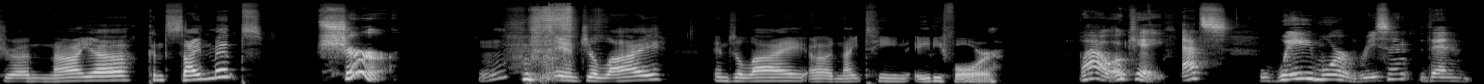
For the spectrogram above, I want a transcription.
Pajanaya consignment Sure. In July in July uh, nineteen eighty four. Wow. Okay, that's way more recent than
